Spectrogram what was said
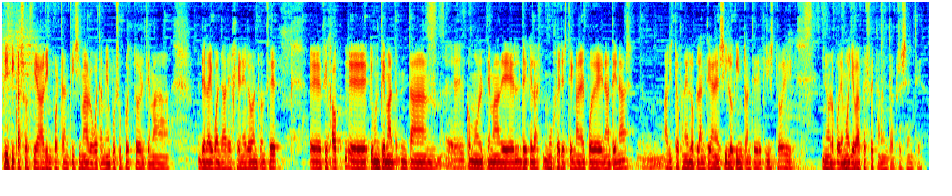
crítica social importantísima. Luego también, por supuesto, el tema de la igualdad de género. Entonces, eh, fijaos eh, que un tema tan eh, como el tema de, que las mujeres tengan el poder en Atenas, Aristófanes lo plantea en el siglo V antes de Cristo y, y no lo podemos llevar perfectamente al presente.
